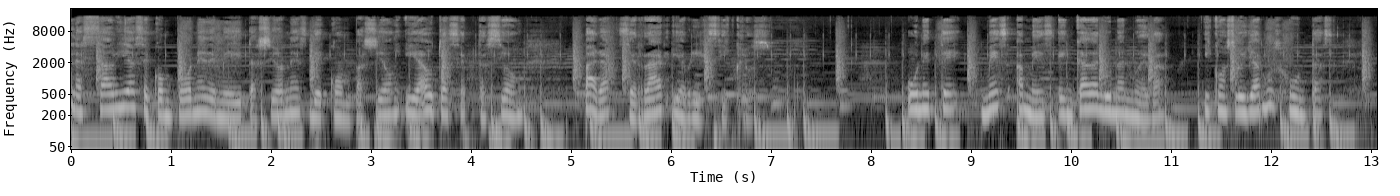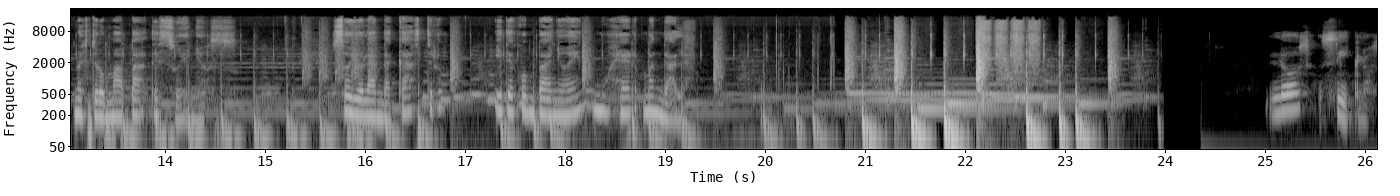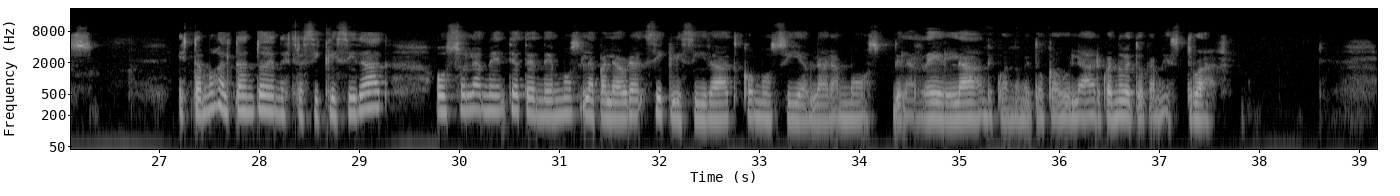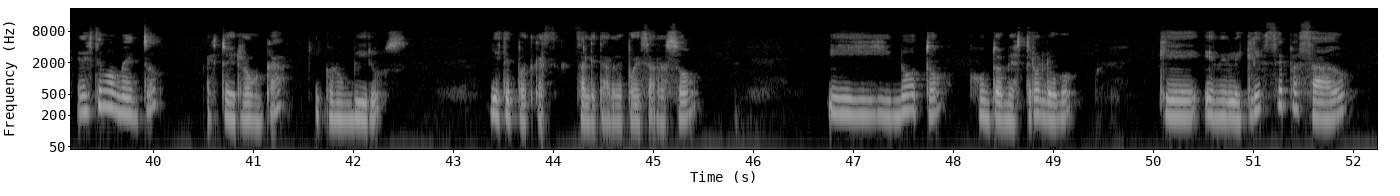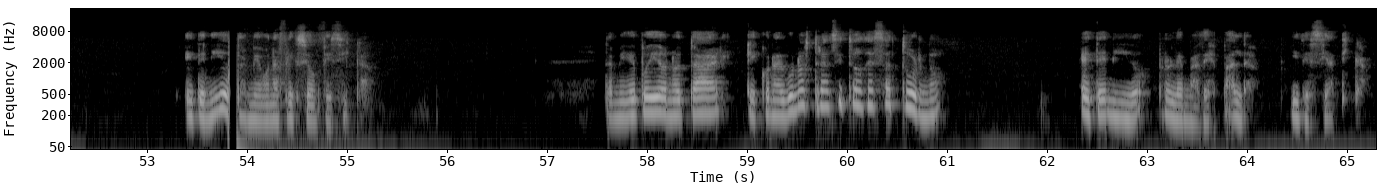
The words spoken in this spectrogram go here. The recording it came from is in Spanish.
la Sabia se compone de meditaciones de compasión y autoaceptación para cerrar y abrir ciclos. Únete mes a mes en cada luna nueva y construyamos juntas nuestro mapa de sueños. Soy Yolanda Castro y te acompaño en Mujer Mandala. Los ciclos. ¿Estamos al tanto de nuestra ciclicidad o solamente atendemos la palabra ciclicidad como si habláramos de la regla, de cuando me toca ovular, cuando me toca menstruar? En este momento estoy ronca y con un virus y este podcast sale tarde por esa razón y noto junto a mi astrólogo que en el eclipse pasado he tenido también una aflicción física. También he podido notar que con algunos tránsitos de Saturno he tenido problemas de espalda y de ciática.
